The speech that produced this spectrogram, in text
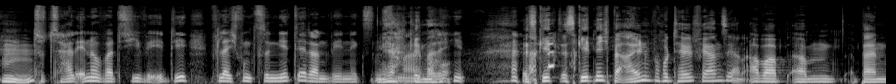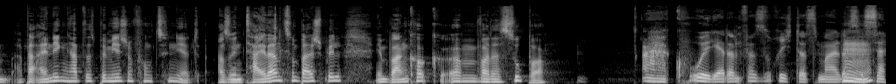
Mhm. total innovative Idee. Vielleicht funktioniert der dann wenigstens Ja, mal. genau. es geht, es geht nicht bei allen Hotelfernsehern, aber ähm, bei, bei einigen hat das bei mir schon funktioniert. Also in Thailand zum Beispiel, in Bangkok ähm, war das super. Ah, cool. Ja, dann versuche ich das mal. Das Mhm. ist ja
